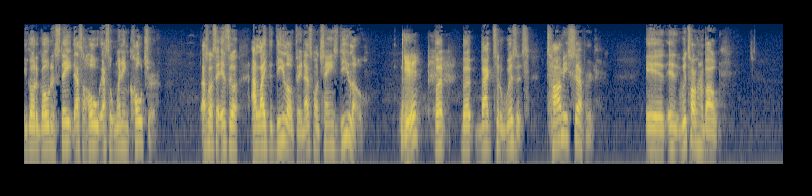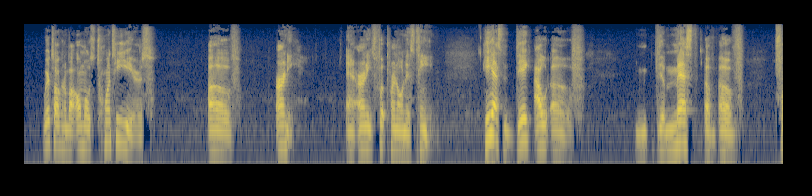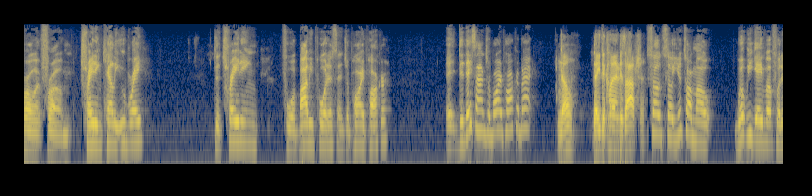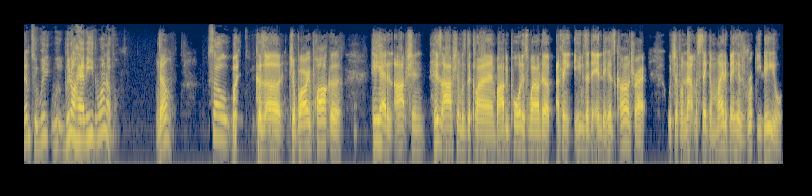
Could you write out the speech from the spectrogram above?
You go to Golden State, that's a whole that's a winning culture. That's what I say. It's a I like the D'Lo thing. That's going to change D'Lo. Yeah. But but back to the Wizards. Tommy Shepard is, is we're talking about we're talking about almost 20 years of Ernie and Ernie's footprint on his team. He has to dig out of the mess of of for from trading Kelly Oubre to trading for Bobby Portis and Jabari Parker. Eh, Did they sign Jabari Parker back? No, they declined his option. So, so you're talking about what we gave up for them to? We we, we don't have either one of them. No, So, But- because uh, Jabari Parker, he had an option. His option was declined. Bobby Portis wound up. I think he was at the end of his contract, which, if I'm not mistaken, might have been his rookie deal.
